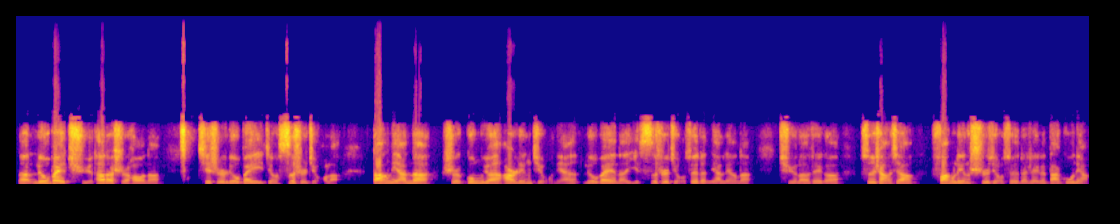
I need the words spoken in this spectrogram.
那刘备娶她的时候呢，其实刘备已经四十九了。当年呢是公元二零九年，刘备呢以四十九岁的年龄呢娶了这个孙尚香，芳龄十九岁的这个大姑娘。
